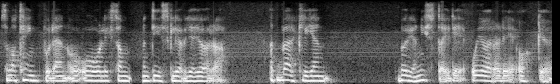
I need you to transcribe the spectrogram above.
som har tänkt på den och, och liksom, men det skulle jag vilja göra. Att verkligen börja nysta i det och göra det. Och eh,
